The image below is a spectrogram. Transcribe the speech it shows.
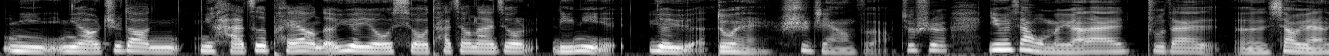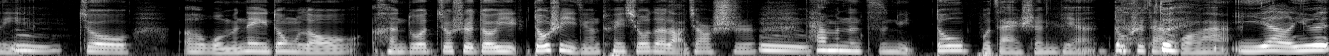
你你要知道，你你孩子培养的越优秀，他将来就。离你越远，对，是这样子，就是因为像我们原来住在呃校园里，就。呃，我们那一栋楼很多就是都已都是已经退休的老教师，嗯，他们的子女都不在身边，都是在国外。一样，因为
